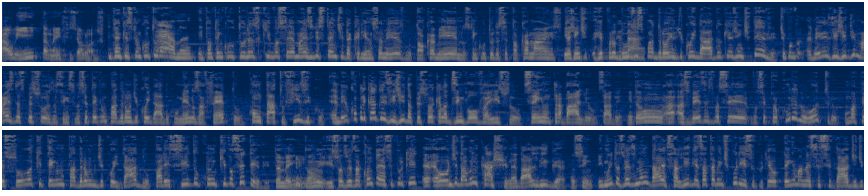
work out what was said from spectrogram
social e também fisiológico. Então é questão cultural, É. né? Então tem culturas que você é mais distante da criança mesmo, toca menos, tem culturas que você toca mais. E a gente reproduz Verdade. os padrões de cuidado que a gente teve. Tipo, é meio exigir demais das pessoas, assim. Se você teve um padrão de cuidado com menos afeto, contato físico, é meio complicado exigir da pessoa que ela desenvolva isso sem um trabalho, sabe? Então, a- às vezes você, você procura no outro uma pessoa que tem um padrão de cuidado parecido com o que você teve também. Então, isso às vezes acontece porque é, é onde dá o encaixe, né? Dá a liga, assim. E muitas vezes não dá essa liga exatamente por isso, porque eu tenho uma necessidade de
